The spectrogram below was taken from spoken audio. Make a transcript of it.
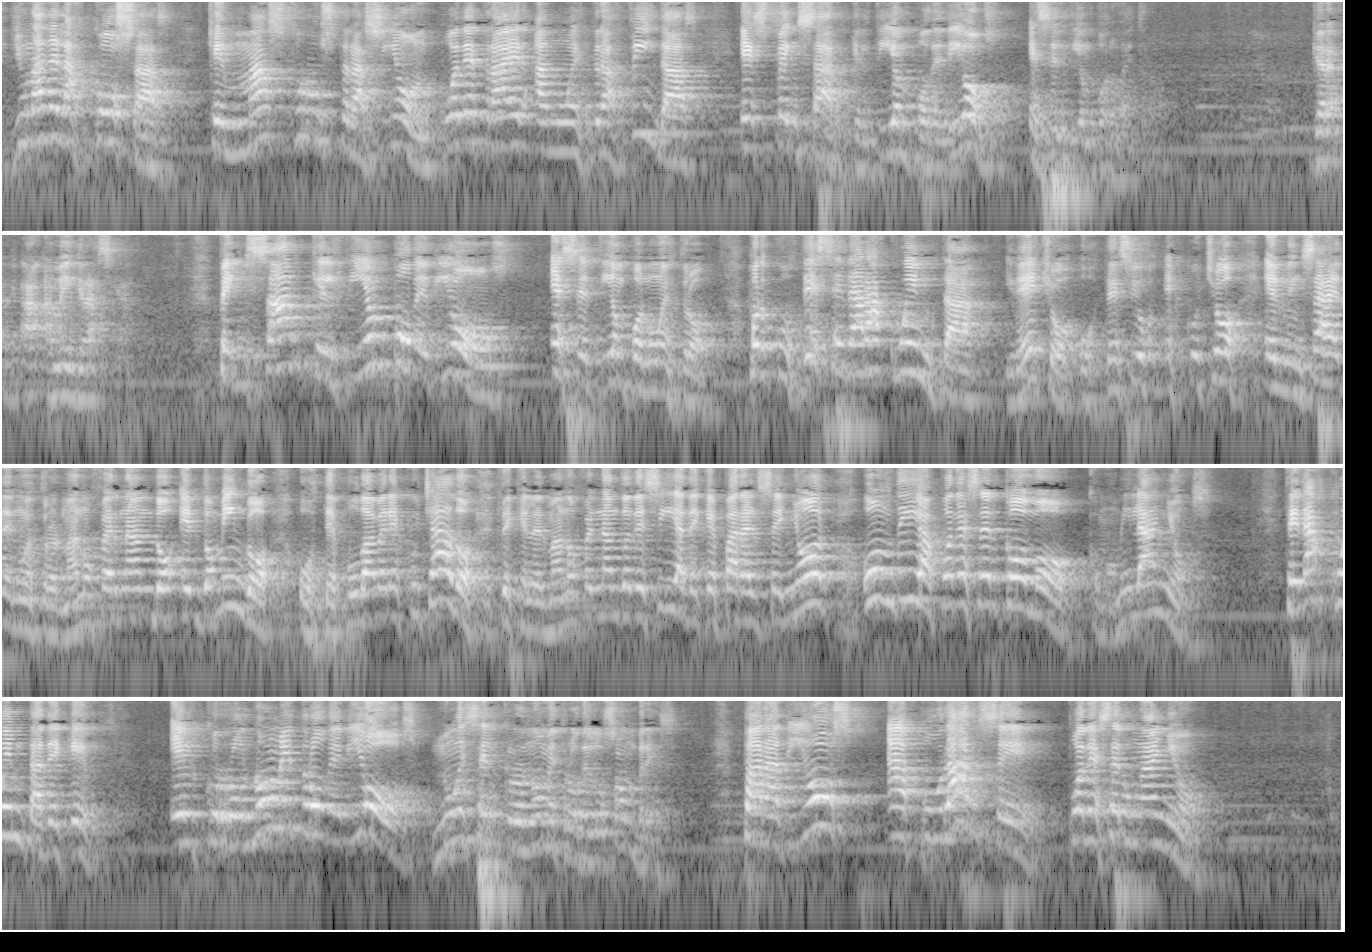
Y una de las cosas que más frustración puede traer a nuestras vidas es pensar que el tiempo de Dios es el tiempo nuestro. Amén, gracias. Pensar que el tiempo de Dios es el tiempo nuestro. Porque usted se dará cuenta, y de hecho usted si escuchó el mensaje de nuestro hermano Fernando el domingo, usted pudo haber escuchado de que el hermano Fernando decía de que para el Señor un día puede ser como, como mil años. Te das cuenta de que el cronómetro de Dios no es el cronómetro de los hombres. Para Dios apurarse puede ser un año.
